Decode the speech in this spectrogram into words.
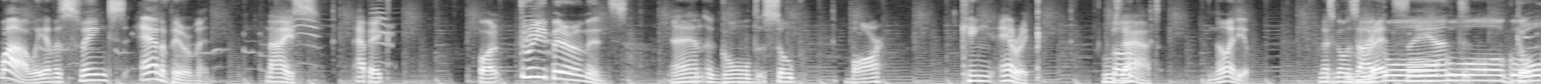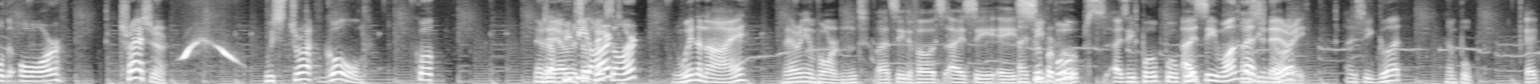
Wow, we have a sphinx and a pyramid. Nice. Epic. Well, Three pyramids. And a gold soap bar. King Eric. Who's that? No idea. Let's go inside. Red Gold, sand, gold, gold. Gold ore. treasure. We struck gold. Cool. There's There a PP art art. with an eye. Very important. Let's see the votes. I see a I see super poop. poops. I see poop, poop, poop. I see one I see legendary. I see good and poop. Okay.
